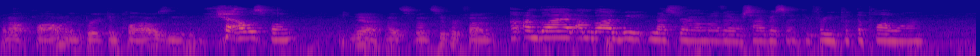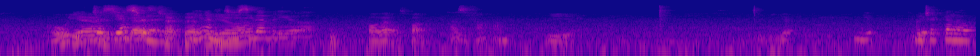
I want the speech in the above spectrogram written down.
Went out plowing and breaking plows and Yeah, that was fun. yeah, that's been super fun. I- I'm glad. I'm glad we messed around with our side by side before you put the plow on. Oh yeah. Just did yesterday. You guys check that yeah. Did you out? see that video? Oh, that was fun. That was a fun one. Yeah. Yep. Yep. Go Yep. check that out.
